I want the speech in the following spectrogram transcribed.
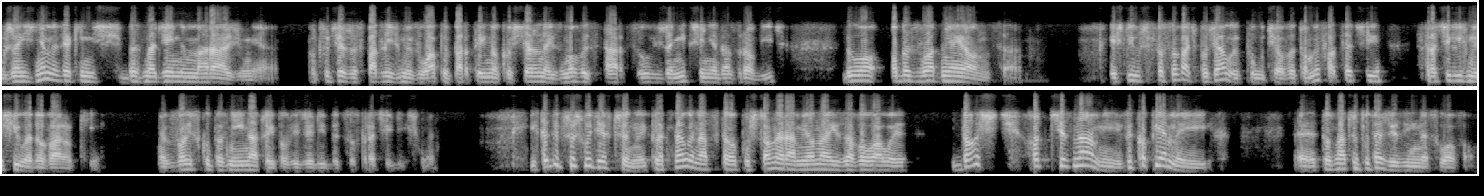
grzęźniemy w jakimś beznadziejnym maraźmie. Poczucie, że wpadliśmy w łapy partyjno-kościelnej zmowy starców i że nic się nie da zrobić, było obezwładniające. Jeśli już stosować podziały płciowe, to my faceci straciliśmy siłę do walki. W wojsku pewnie inaczej powiedzieliby, co straciliśmy. I wtedy przyszły dziewczyny, klepnęły nas w te opuszczone ramiona i zawołały: Dość, chodźcie z nami, wykopiemy ich. E, to znaczy, tu też jest inne słowo.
